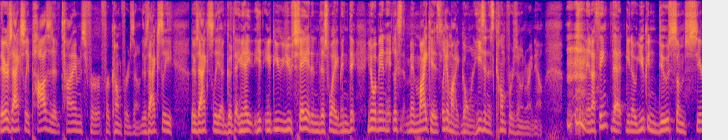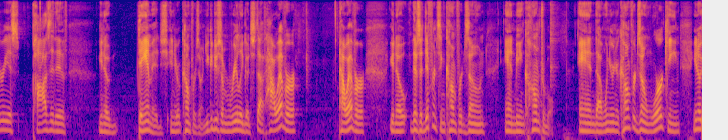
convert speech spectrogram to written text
there's actually positive times for for comfort zone. There's actually there's actually a good thing. Hey, he, you you say it in this way. I mean, they, you know what, man? Listen, man, Mike is look at Mike going. He's in his comfort zone right now, and I think that you know you can do some serious positive, you know, damage in your comfort zone. You can do some really good stuff. However, However, you know, there's a difference in comfort zone and being comfortable. And uh, when you're in your comfort zone working, you know,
